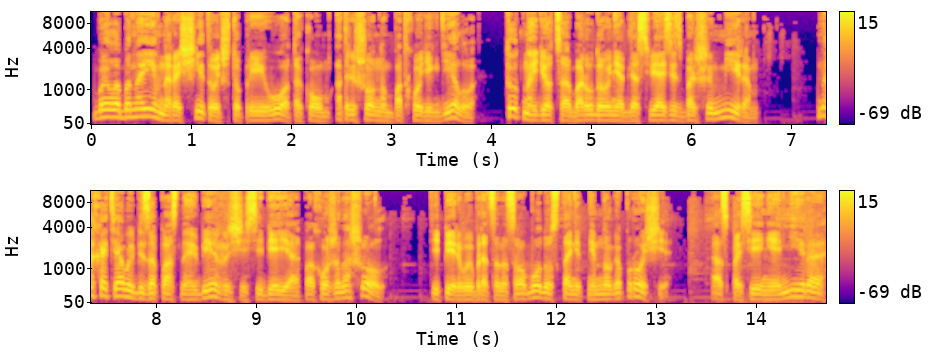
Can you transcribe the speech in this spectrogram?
Было бы наивно рассчитывать, что при его таком отрешенном подходе к делу тут найдется оборудование для связи с большим миром, но хотя бы безопасное убежище себе я, похоже, нашел. Теперь выбраться на свободу станет немного проще, а спасение мира...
